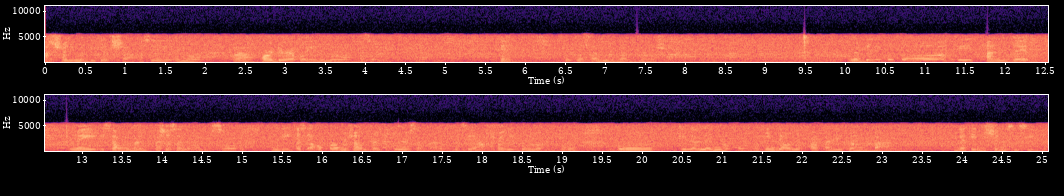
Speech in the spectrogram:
Actually, mabigat siya kasi ano, ah, hoarder ako eh, yung mga basura. Yan. Yan. May kasama bag lang siya. Nabili ko to 800. May isang bag pa siya sa loob. So, hindi kasi ako pa masyadong particular sa bag. Kasi actually, kung, kung, kung kilala niyo ako, hindi ako nagpapalit ng bag. Hanggat hindi siya nasisira.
